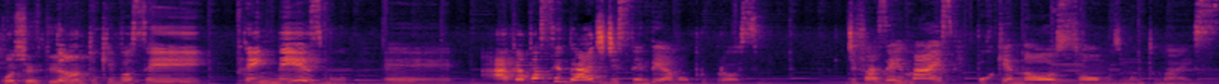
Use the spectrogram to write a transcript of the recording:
Com certeza. Tanto que você tem mesmo é, a capacidade de estender a mão para o próximo, de fazer mais, porque nós somos muito mais.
